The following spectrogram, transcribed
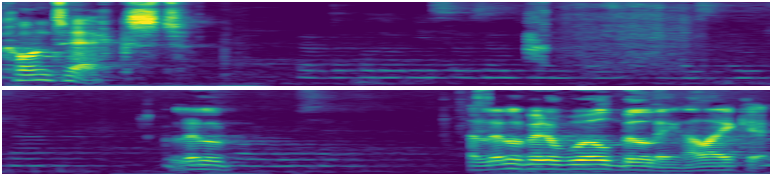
context. A little, a little bit of world building. I like it.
